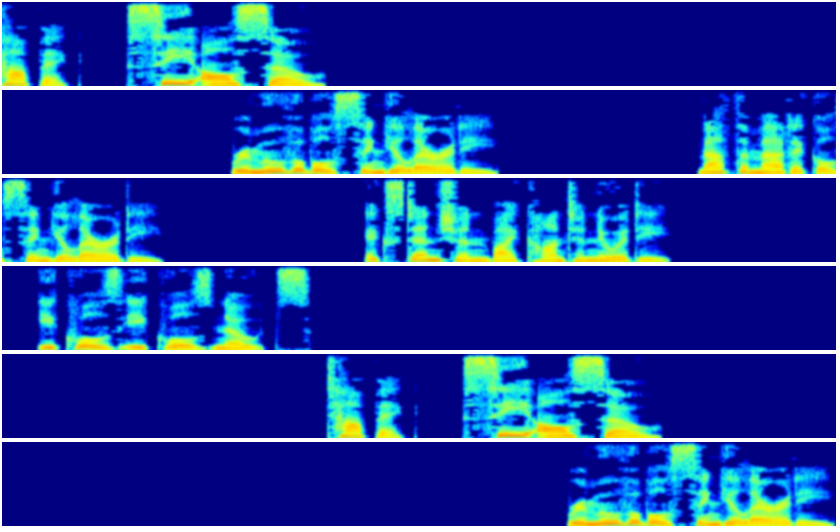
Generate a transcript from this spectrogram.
Topic. See also. Removable singularity. Mathematical singularity. Extension by continuity. Notes. Topic. See also. Removable singularity.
